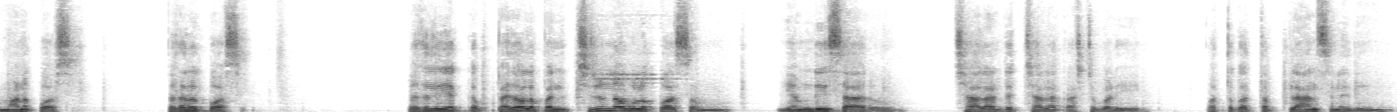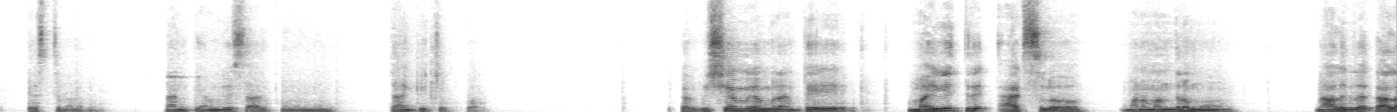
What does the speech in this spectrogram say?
మన కోసం ప్రజల కోసం ప్రజల యొక్క పెదవుల పైన చిరునవ్వుల కోసం ఎండి సారు చాలా అంటే చాలా కష్టపడి కొత్త కొత్త ప్లాన్స్ అనేది తెస్తున్నారు. దానికి ఎండి సార్కి మనము థ్యాంక్ యూ చెప్పుకోవాలి. ఇక విషయం ఏమిటంటే మై విత్ యాడ్స్లో మనమందరము నాలుగు రకాల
